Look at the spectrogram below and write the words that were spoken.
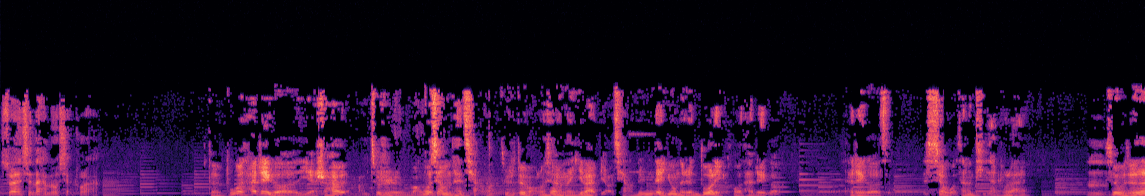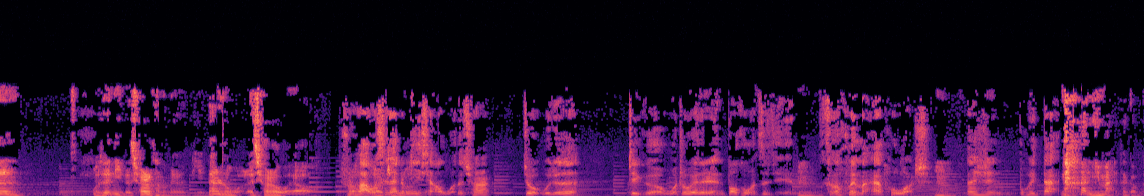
虽然现在还没有显出来。对，不过它这个也是还就是网络效应太强了，就是对网络效应的依赖比较强。就是你得用的人多了以后，它这个它这个效果才能体现出来。嗯，所以我觉得，我觉得你的圈儿可能没问题，但是我的圈儿我要说实话，我现在这么一想，我的圈儿。就我觉得，这个我周围的人，包括我自己，嗯，可能会买 Apple Watch，嗯，但是不会戴。那你买它干嘛？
